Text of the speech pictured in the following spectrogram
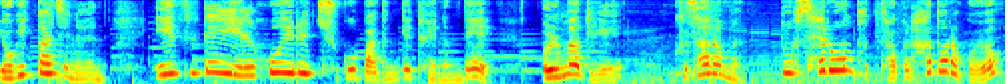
여기까지는 1대1 호의를 주고받은 게 되는데 얼마 뒤에 그 사람은 또 새로운 부탁을 하더라고요.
